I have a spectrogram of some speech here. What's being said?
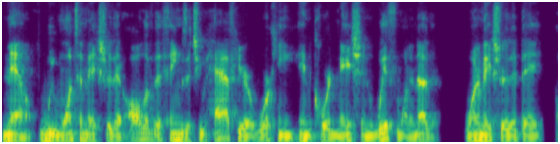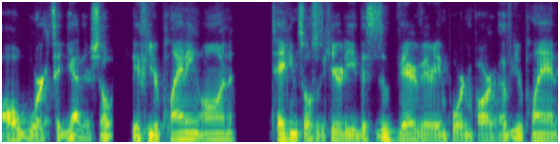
Now, we want to make sure that all of the things that you have here are working in coordination with one another. We want to make sure that they all work together. So if you're planning on taking Social Security, this is a very, very important part of your plan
